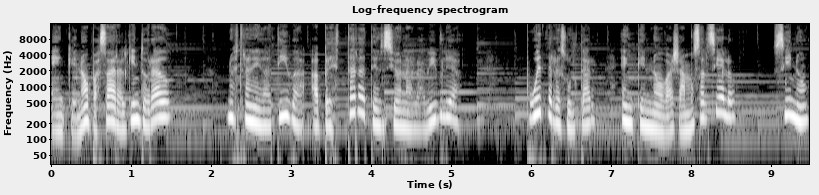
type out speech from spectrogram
en que no pasara al quinto grado, nuestra negativa a prestar atención a la Biblia puede resultar en que no vayamos al cielo, sino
